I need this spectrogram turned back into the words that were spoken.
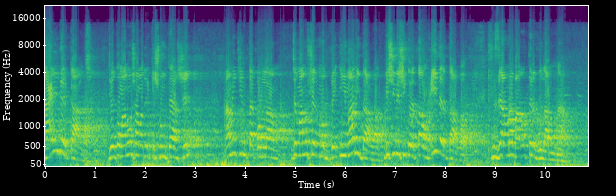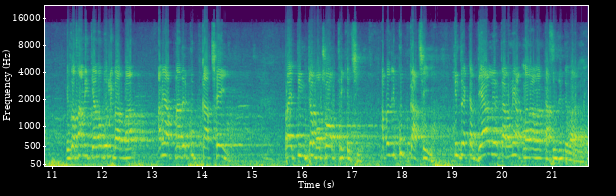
দায়ীদের কাজ, যেহেতু মানুষ আমাদেরকে শুনতে আসে আমি চিন্তা করলাম যে মানুষের মধ্যে ইমানই দাওয়াত, বেশি বেশি করে তাও ঈদের দাওয়াত, যে আমরা ভারতের গোলাম না। এ কথা আমি কেন বলি বারবার? আমি আপনাদের খুব কাছেই, প্রায় তিনটা বছর থেকেছি। আপনাদের খুব কাছেই, কিন্তু একটা দেয়ালের কারণে আপনারা আমার কাছে যেতে পারেন নাই।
